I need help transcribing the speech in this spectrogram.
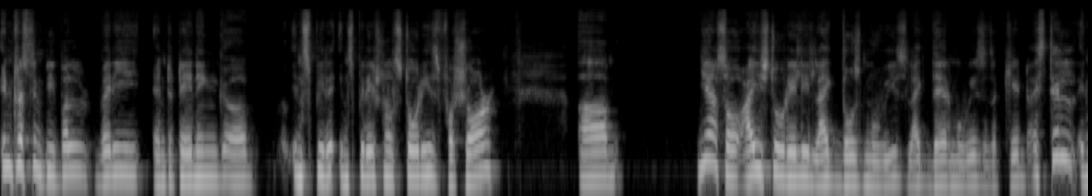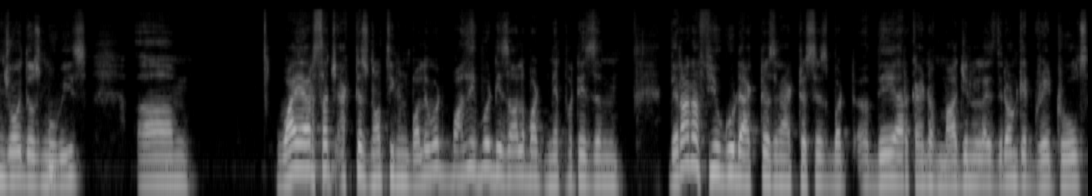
interesting people, very entertaining, uh, inspira- inspirational stories for sure. Um, yeah, so I used to really like those movies, like their movies as a kid. I still enjoy those movies. Um, why are such actors not seen in Bollywood? Bollywood is all about nepotism, there are a few good actors and actresses but uh, they are kind of marginalized. They don't get great roles.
